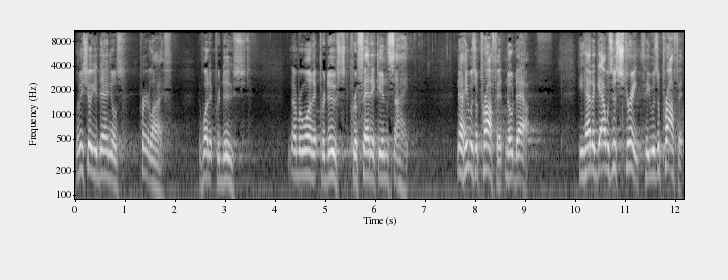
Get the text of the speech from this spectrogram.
Let me show you Daniel's prayer life and what it produced. Number one, it produced prophetic insight. Now, he was a prophet, no doubt. He had a guy was his strength. He was a prophet.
